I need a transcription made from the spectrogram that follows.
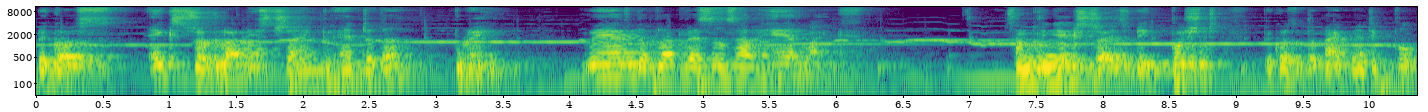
because extra blood is trying to enter the brain where the blood vessels are hair-like. Something extra is being pushed because of the magnetic pull.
